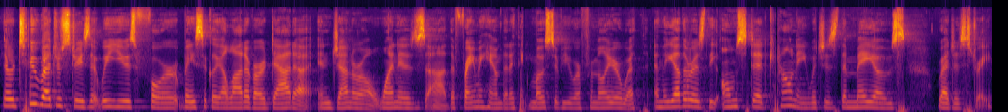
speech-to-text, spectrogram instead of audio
There are two registries that we use for basically a lot of our data in general. One is uh, the Framingham that I think most of you are familiar with, and the other is the Olmsted County, which is the Mayo's registry.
